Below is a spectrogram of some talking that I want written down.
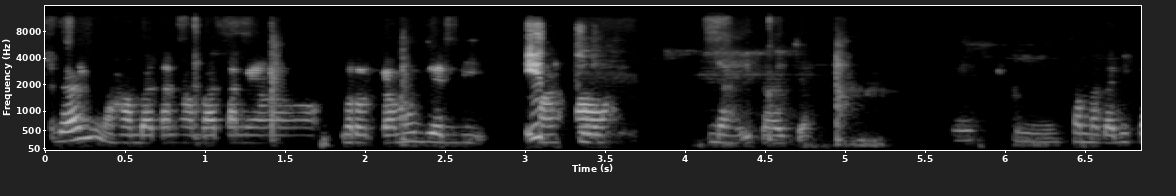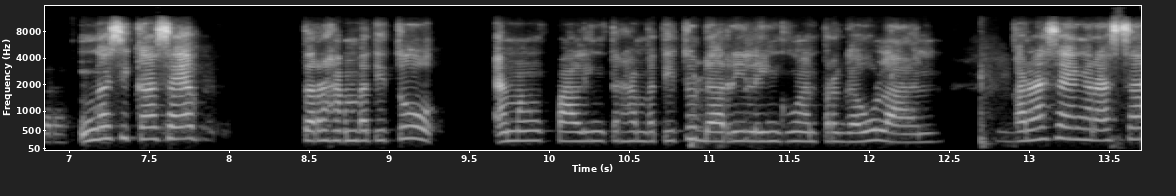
ada lagi nggak hambatan-hambatan yang menurut kamu jadi itu masalah? Udah itu aja. Oke, sama tadi keras. Enggak sih Kak, saya terhambat itu emang paling terhambat itu dari lingkungan pergaulan. Hmm. Karena saya ngerasa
